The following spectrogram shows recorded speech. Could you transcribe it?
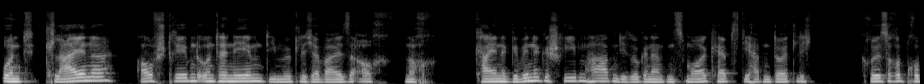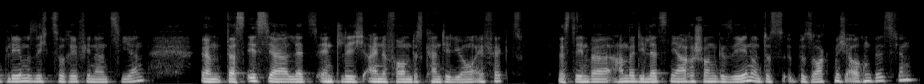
Und kleine, aufstrebende Unternehmen, die möglicherweise auch noch keine Gewinne geschrieben haben, die sogenannten Small Caps, die hatten deutlich größere Probleme, sich zu refinanzieren. Ähm, das ist ja letztendlich eine Form des Cantillon-Effekts. Das sehen wir, haben wir die letzten Jahre schon gesehen und das besorgt mich auch ein bisschen.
